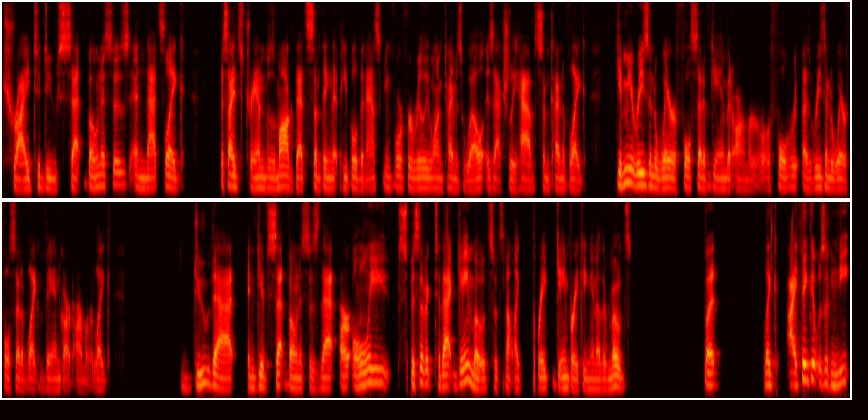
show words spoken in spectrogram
tried to do set bonuses, and that's like, besides transmog, that's something that people have been asking for for a really long time as well. Is actually have some kind of like, give me a reason to wear a full set of Gambit armor or a full a reason to wear a full set of like Vanguard armor, like. Do that and give set bonuses that are only specific to that game mode, so it's not like break game breaking in other modes. But like I think it was a neat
